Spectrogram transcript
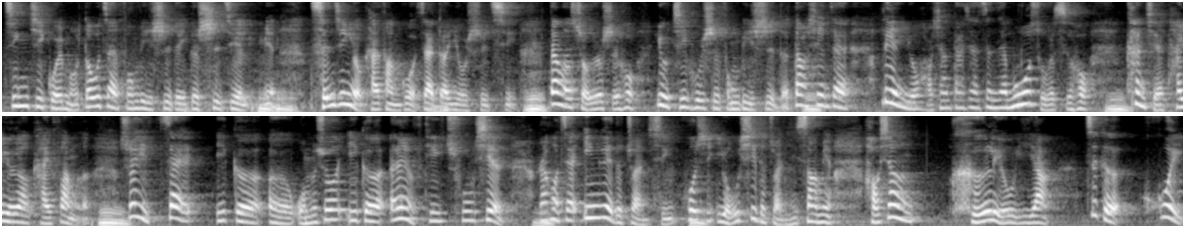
经济规模都在封闭式的一个世界里面。嗯、曾经有开放过，在端游时期，嗯、到了手游时候又几乎是封闭式的。到现在炼游好像大家正在摸索的时候，嗯、看起来它又要开放了。嗯、所以在一个呃，我们说一个 NFT 出现，然后在音乐的转型或是游戏的转型上面，好像河流一样，这个会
